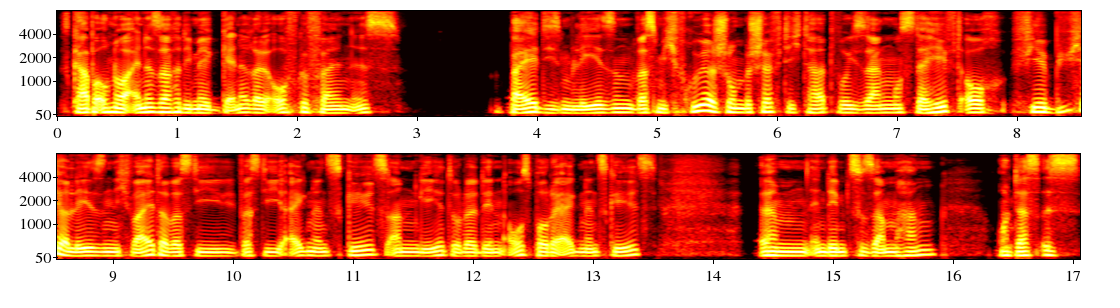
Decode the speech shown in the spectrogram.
Es gab auch nur eine Sache, die mir generell aufgefallen ist bei diesem Lesen, was mich früher schon beschäftigt hat, wo ich sagen muss, da hilft auch viel Bücherlesen nicht weiter, was die, was die eigenen Skills angeht oder den Ausbau der eigenen Skills ähm, in dem Zusammenhang. Und das ist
